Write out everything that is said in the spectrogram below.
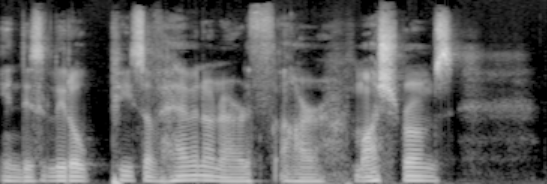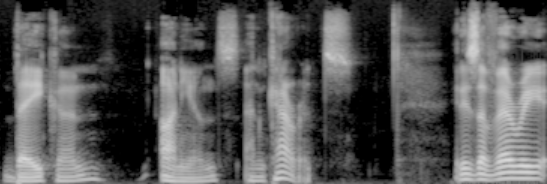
in this little piece of heaven on earth are mushrooms, bacon, onions, and carrots. It is a very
